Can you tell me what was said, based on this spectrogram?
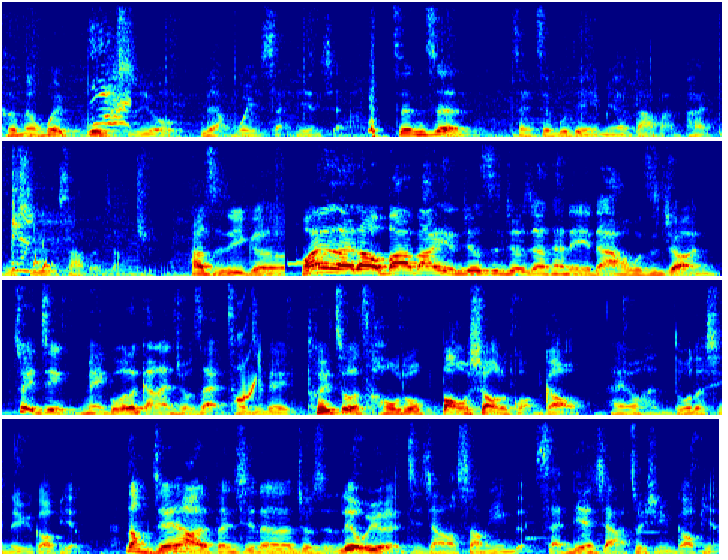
可能会不只有两位闪电侠。真正在这部电影里面的大反派不是萨德将军，他只是一个。欢迎来到八八研究室，就这样看电影。大家好，我是 John。最近美国的橄榄球赛超级杯推出了超多爆笑的广告，还有很多的新的预告片。那我们今天要来分析呢，就是六月即将要上映的闪电侠最新预告片。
